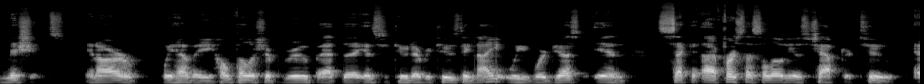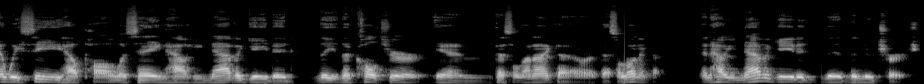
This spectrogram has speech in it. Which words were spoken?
missions, in our we have a home fellowship group at the institute every Tuesday night. We were just in second uh, first thessalonians chapter 2 and we see how paul was saying how he navigated the, the culture in thessalonica or thessalonica and how he navigated the, the new church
